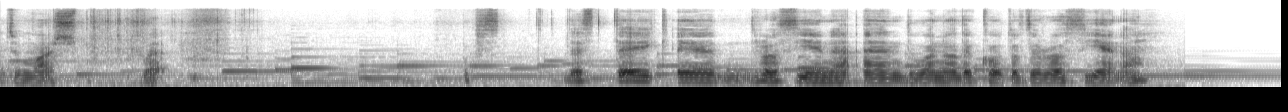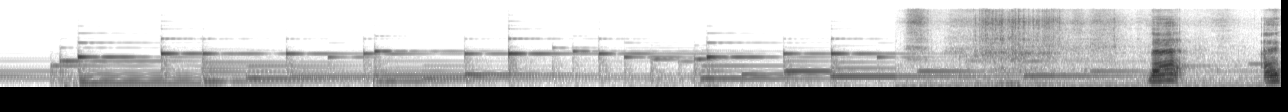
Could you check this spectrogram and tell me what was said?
probably too much but oops let's take a raw sienna and do another coat of the raw sienna. That I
